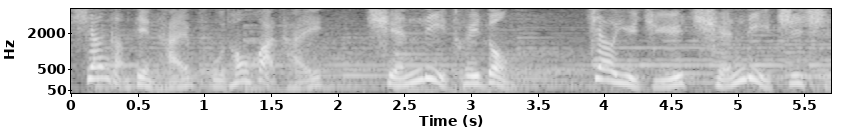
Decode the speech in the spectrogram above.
香港电台普通话台全力推动，教育局全力支持。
